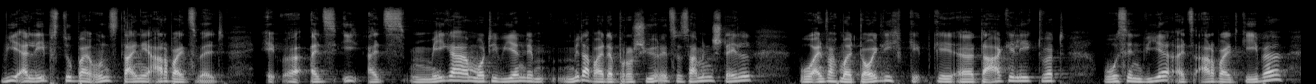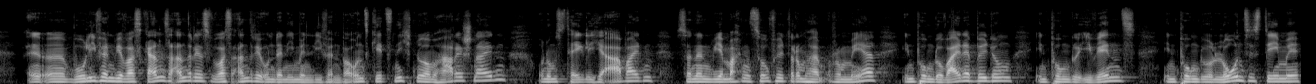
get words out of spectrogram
wie erlebst du bei uns deine Arbeitswelt, äh, als, als mega motivierende Mitarbeiterbroschüre zusammenstelle, wo einfach mal deutlich äh, dargelegt wird, wo sind wir als Arbeitgeber, äh, äh, wo liefern wir was ganz anderes, was andere Unternehmen liefern. Bei uns geht es nicht nur um Haare schneiden und ums tägliche Arbeiten, sondern wir machen so viel drumherum mehr in puncto Weiterbildung, in puncto Events, in puncto Lohnsysteme,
